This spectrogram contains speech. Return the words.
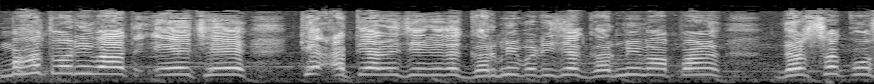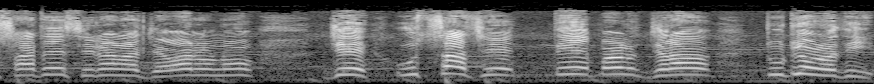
મહત્વની વાત એ છે કે અત્યારે જે રીતે ગરમી પડી છે, ગરમીમાં પણ દર્શકો સાથે સેનાના જવાનોનો જે ઉત્સાહ છે તે પણ જરા તૂટ્યો નથી.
